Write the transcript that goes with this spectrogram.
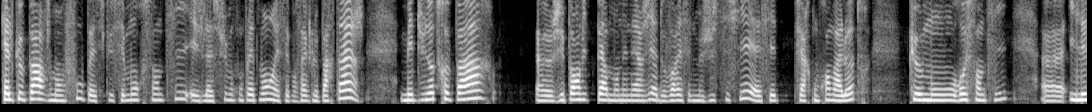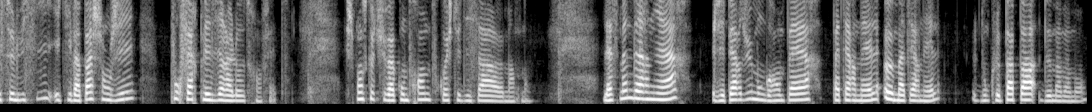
Quelque part, je m'en fous parce que c'est mon ressenti et je l'assume complètement et c'est pour ça que je le partage. Mais d'une autre part, euh, j'ai pas envie de perdre mon énergie à devoir essayer de me justifier et à essayer de faire comprendre à l'autre que mon ressenti, euh, il est celui-ci et qui va pas changer pour faire plaisir à l'autre en fait. Je pense que tu vas comprendre pourquoi je te dis ça euh, maintenant. La semaine dernière, j'ai perdu mon grand-père paternel, euh, maternel, donc le papa de ma maman.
